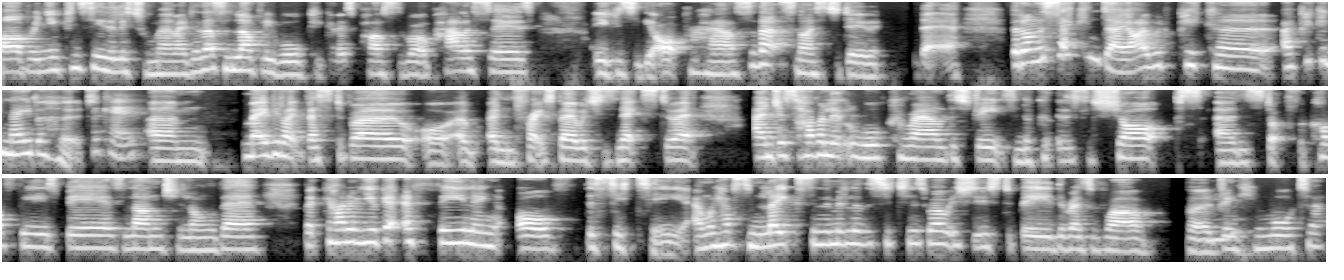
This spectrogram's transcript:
harbour and you can see the Little Mermaid, and that's a lovely walk. It goes past the royal palaces. You can see the opera house. So that's nice to do there. But on the second day, I would pick a I pick a neighbourhood. Okay. Um, maybe like Vesterbro or uh, and Frederiksberg, which is next to it, and just have a little walk around the streets and look at the little shops and stop for coffees, beers, lunch along there. But kind of you get a feeling of the city. And we have some lakes in the middle of the city as well, which used to be the reservoir for mm. drinking water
